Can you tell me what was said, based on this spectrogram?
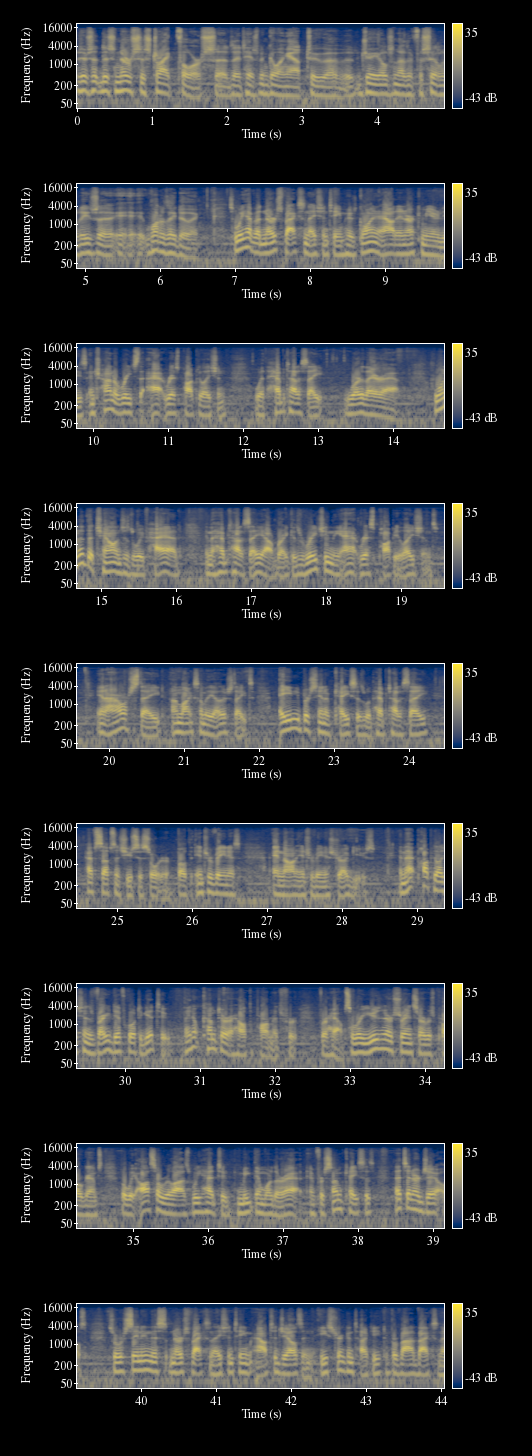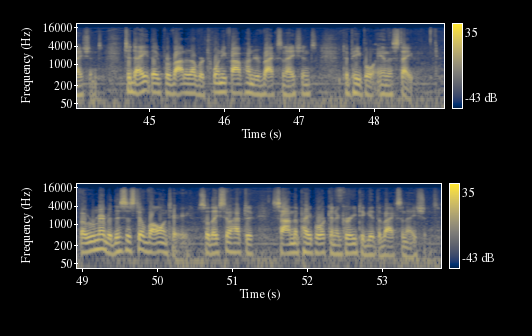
there's a, this nurses strike force uh, that has been going out to uh, jails and other facilities. Uh, what are they doing? So we have a nurse vaccination team who's going out in our communities and trying to reach the at-risk population with hepatitis A where they're at. One of the challenges we've had in the hepatitis A outbreak is reaching the at-risk populations. In our state, unlike some of the other states, 80% of cases with hepatitis A have substance use disorder, both intravenous and non-intravenous drug use. And that population is very difficult to get to. They don't come to our health departments for, for help. So we're using our syringe service programs, but we also realized we had to meet them where they're at. And for some cases, that's in our jails. So we're sending this nurse vaccination team out to jails in eastern Kentucky to provide vaccinations. To date, they've provided over 2,500 vaccinations to people in the state. But remember, this is still voluntary, so they still have to sign the paperwork and agree to get the vaccinations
